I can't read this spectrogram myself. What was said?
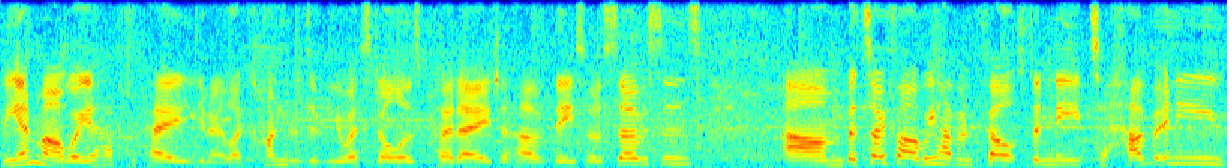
Myanmar where you have to pay you know like hundreds of US dollars per day to have these sort of services. Um, but so far we haven't felt the need to have any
